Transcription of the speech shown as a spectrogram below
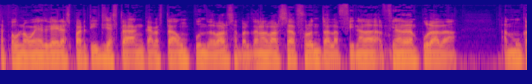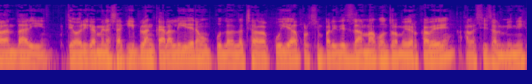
tampoc no ha guanyat gaires partits i està, encara està a un punt del Barça. Per tant, el Barça afronta la final, el final de temporada amb un calendari teòricament assequible, encara líder, amb un punt d'avantatge del Cuyà, el pròxim partit és demà contra el Mallorca B, a les 6 del Mini.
